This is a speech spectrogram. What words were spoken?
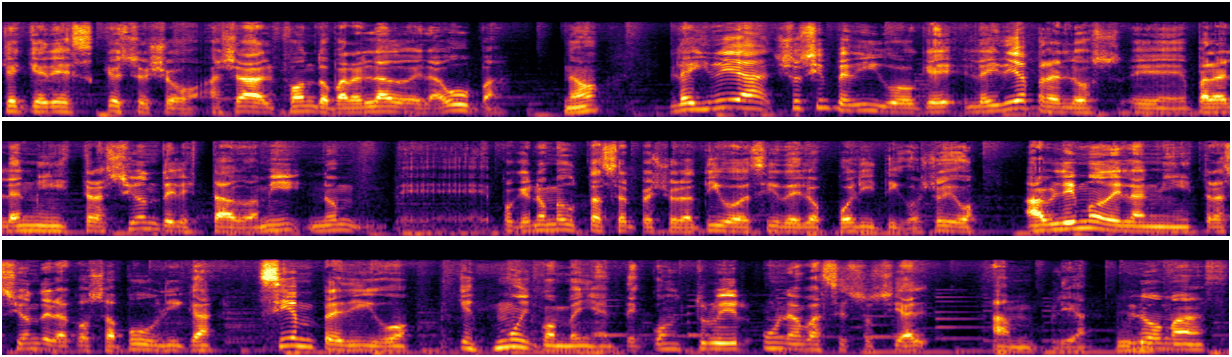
¿Qué querés, qué sé yo, allá al fondo para el lado de la UPA? ¿No? La idea, yo siempre digo que la idea para los eh, para la administración del Estado, a mí no eh, porque no me gusta ser peyorativo decir de los políticos, yo digo, hablemos de la administración de la cosa pública, siempre digo, que es muy conveniente construir una base social amplia, lo más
